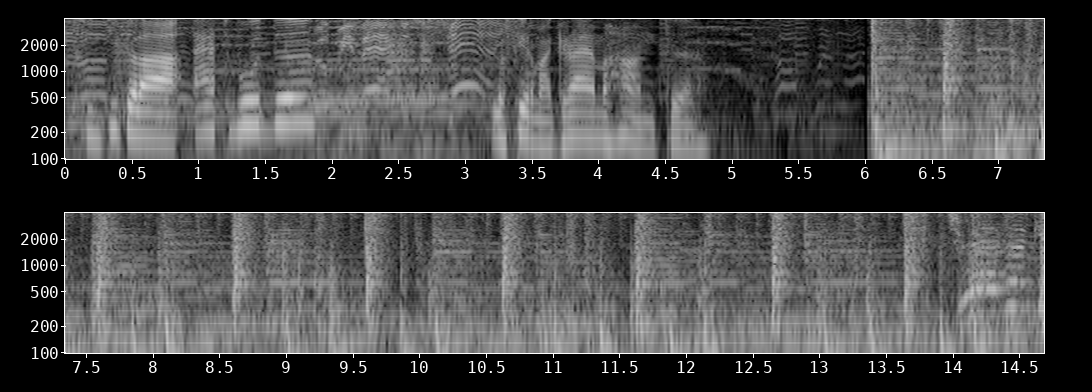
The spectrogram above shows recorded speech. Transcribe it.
Si intitola Atwood, lo firma Graham Hunt. Trevor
